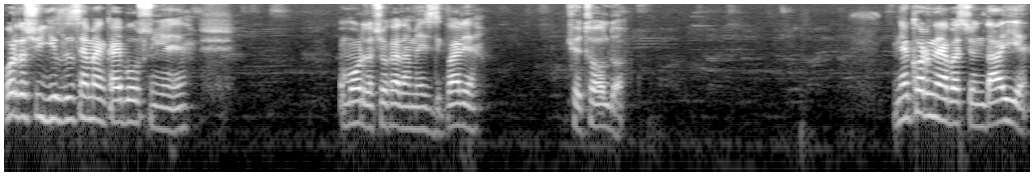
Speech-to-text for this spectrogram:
Bu arada şu yıldız hemen kaybolsun yani. Ama orada çok adam ezdik var ya. Kötü oldu. Ne kornaya basıyorsun daha iyi.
